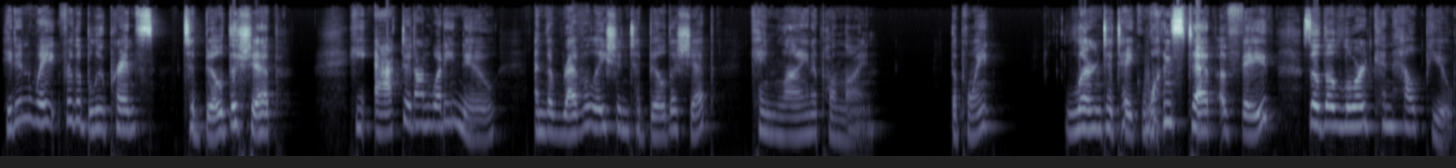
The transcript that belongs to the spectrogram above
He didn't wait for the blueprints to build the ship. He acted on what he knew, and the revelation to build a ship came line upon line. The point? Learn to take one step of faith so the Lord can help you.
